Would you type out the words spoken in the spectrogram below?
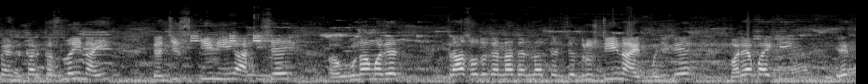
पॅन कार्ड कसलंही नाही त्यांची स्किन ही अतिशय उन्हामध्ये त्रास होतो त्यांना त्यांना त्यांचे दृष्टीहीन आहेत. म्हणजे ते बऱ्यापैकी एक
